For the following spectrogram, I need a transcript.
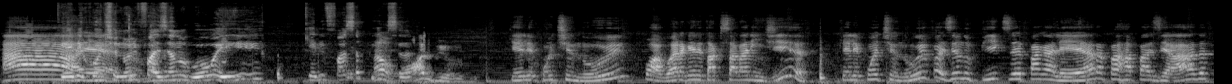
Ah, Que ele é. continue fazendo gol aí, que ele faça Não, Pix, né? óbvio. Que ele continue. Pô, agora que ele tá com salário em dia, que ele continue fazendo pix aí pra galera, pra rapaziada.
